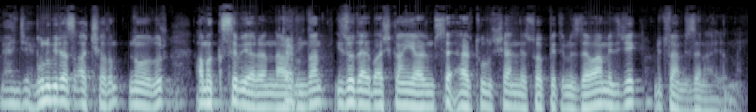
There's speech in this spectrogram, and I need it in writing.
Bence. Bunu biraz açalım ne olur. Ama kısa bir aranın ardından İzoder Başkan Yardımcısı Ertuğrul Şen'le sohbetimiz devam edecek. Lütfen bizden ayrılmayın.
